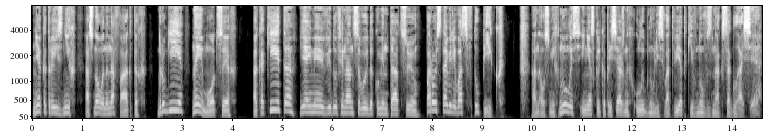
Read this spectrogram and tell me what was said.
Некоторые из них основаны на фактах, другие — на эмоциях, а какие-то, я имею в виду финансовую документацию, порой ставили вас в тупик». Она усмехнулась, и несколько присяжных улыбнулись в ответ, кивнув в знак согласия.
